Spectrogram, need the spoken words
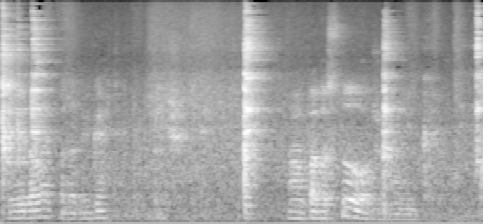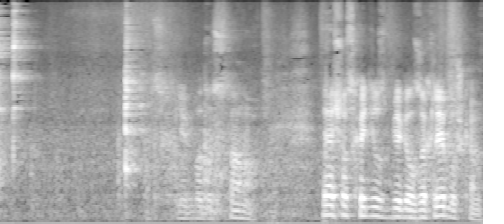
Передавай, пододвигай. Он подостыла уже маленько. Сейчас хлеба достану. Я сейчас ходил, сбегал за хлебушком.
